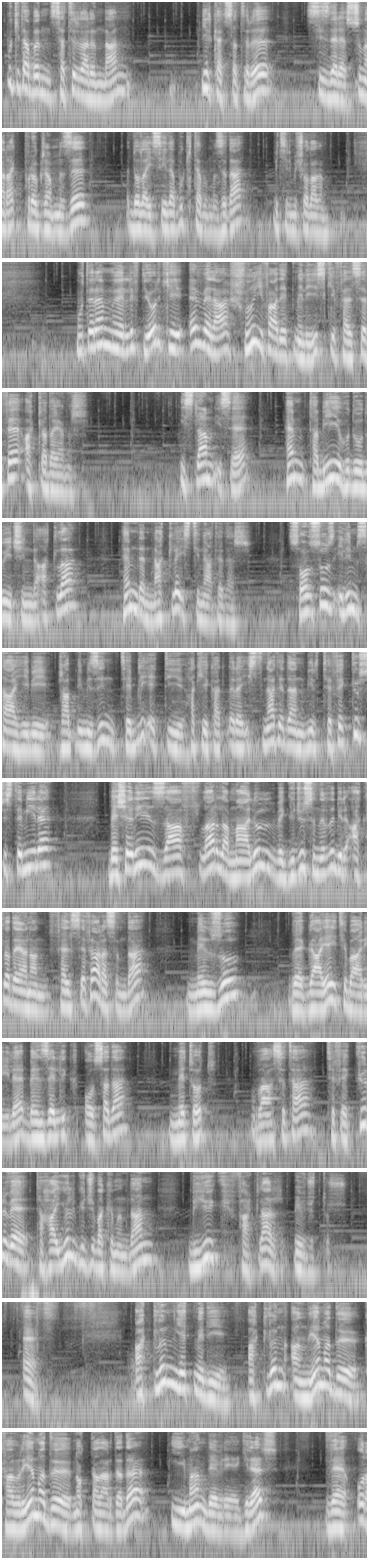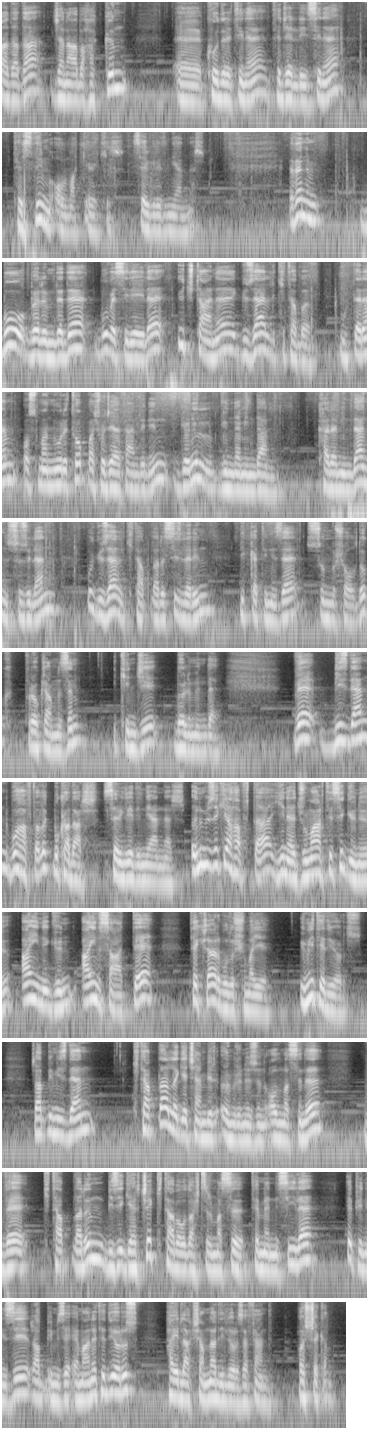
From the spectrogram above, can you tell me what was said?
Bu kitabın satırlarından birkaç satırı sizlere sunarak programımızı dolayısıyla bu kitabımızı da bitirmiş olalım. Muhterem müellif diyor ki evvela şunu ifade etmeliyiz ki felsefe akla dayanır. İslam ise hem tabii hududu içinde akla hem de nakle istinat eder. Sonsuz ilim sahibi Rabbimizin tebliğ ettiği hakikatlere istinat eden bir tefekkür sistemiyle beşeri zaaflarla malul ve gücü sınırlı bir akla dayanan felsefe arasında mevzu ve gaye itibariyle benzerlik olsa da metot, vasıta, tefekkür ve tahayyül gücü bakımından büyük farklar mevcuttur. Evet, aklın yetmediği, aklın anlayamadığı, kavrayamadığı noktalarda da iman devreye girer ve orada da Cenab-ı Hakk'ın e, kudretine, tecellisine teslim olmak gerekir sevgili dinleyenler. Efendim bu bölümde de bu vesileyle üç tane güzel kitabı muhterem Osman Nuri Topbaş Hoca Efendi'nin gönül gündeminden, kaleminden süzülen bu güzel kitapları sizlerin dikkatinize sunmuş olduk programımızın ikinci bölümünde. Ve bizden bu haftalık bu kadar sevgili dinleyenler. Önümüzdeki hafta yine cumartesi günü aynı gün aynı saatte tekrar buluşmayı ümit ediyoruz. Rabbimizden kitaplarla geçen bir ömrünüzün olmasını ve kitapların bizi gerçek kitaba ulaştırması temennisiyle hepinizi Rabbimize emanet ediyoruz. Hayırlı akşamlar diliyoruz efendim. Hoşçakalın.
